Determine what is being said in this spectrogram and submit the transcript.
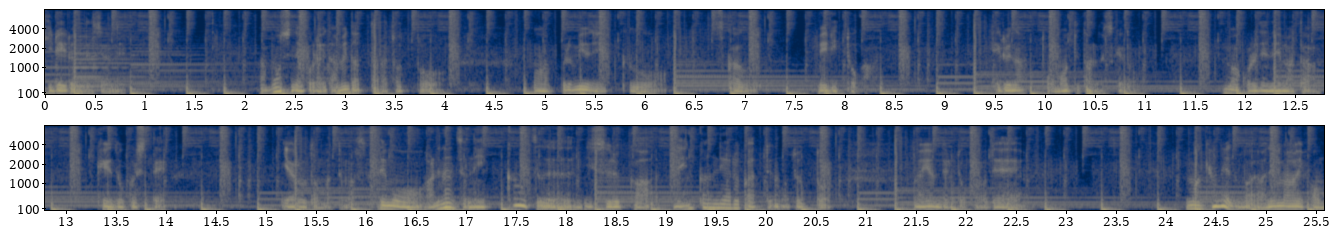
切れるんですよね、まあ、もしねこれダメだったらちょっともう Apple Music を使うメリットが減るなと思ってたんですけどまあこれでねまた継続してやろうと思ってます。でもあれなんですよね1ヶ月にするか年間でやるかっていうのもちょっと悩んでるところでまあ去年の場合はね、まあ、iPhone も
